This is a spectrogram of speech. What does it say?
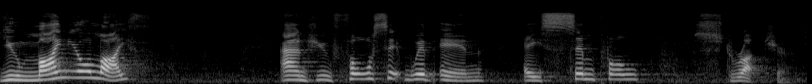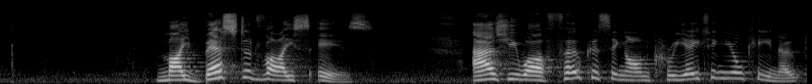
you mine your life and you force it within a simple structure. My best advice is, as you are focusing on creating your keynote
